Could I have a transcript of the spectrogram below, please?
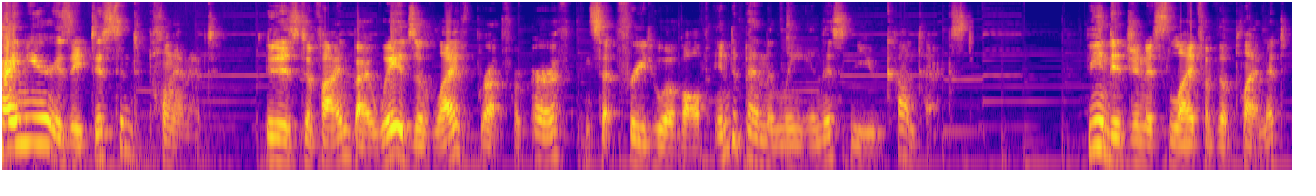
Kaimere is a distant planet. It is defined by waves of life brought from Earth and set free to evolve independently in this new context. The indigenous life of the planet,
